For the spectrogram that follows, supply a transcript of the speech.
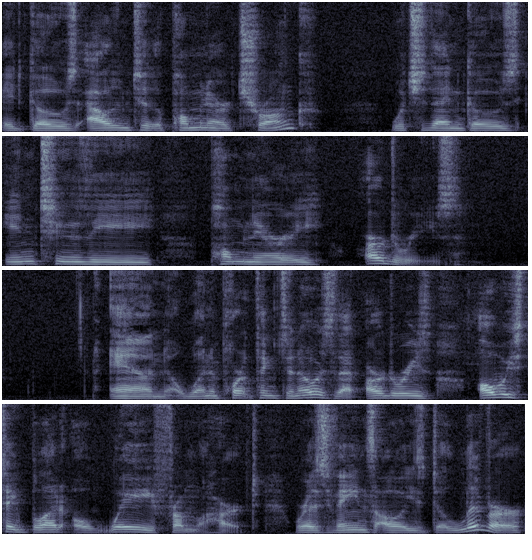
It goes out into the pulmonary trunk, which then goes into the pulmonary arteries. And one important thing to know is that arteries always take blood away from the heart, whereas veins always deliver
